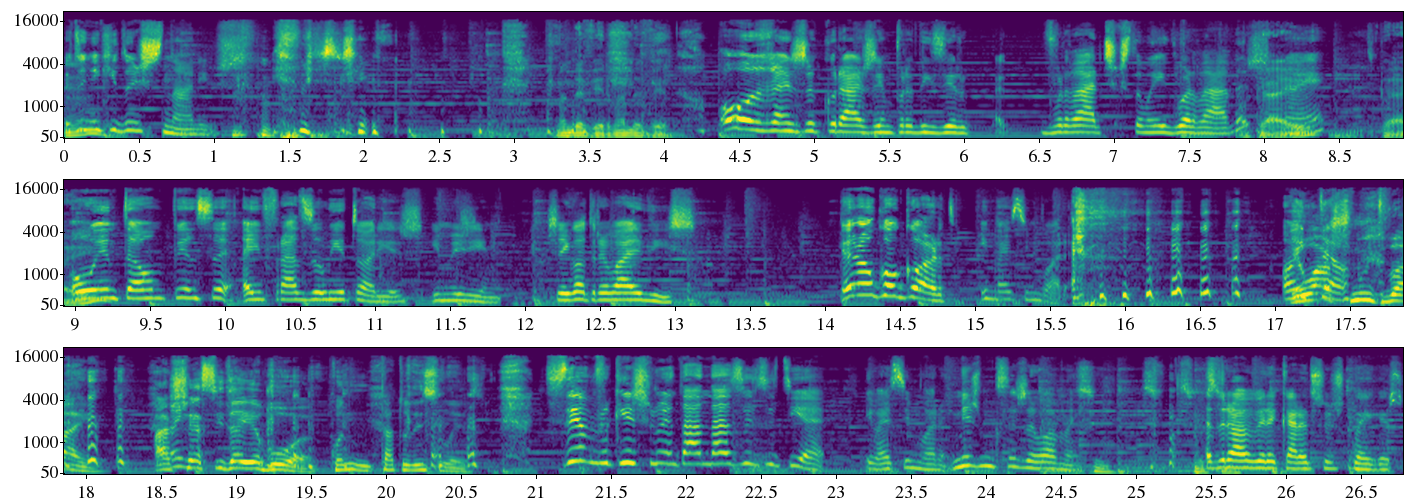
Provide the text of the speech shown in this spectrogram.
Eu tenho aqui dois cenários. Imagina. Manda ver, manda ver. Ou arranja coragem para dizer verdades que estão aí guardadas, Ok. não é? Ok. Ou então pensa em frases aleatórias. Imagina, chega ao trabalho e diz: Eu não concordo, e vai-se embora. Ou Eu então, acho muito bem. Acho essa ideia boa. Quando está tudo em silêncio. sempre quis experimentar andar sem sutiã, e vai-se embora, mesmo que seja homem. Sim, sim, sim, sim. Adorava ver a cara dos seus colegas.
